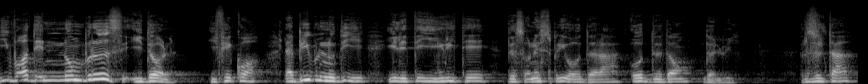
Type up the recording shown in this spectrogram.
il voit de nombreuses idoles. Il fait quoi? La Bible nous dit il était irrité de son esprit au-dedans de lui. Résultat,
